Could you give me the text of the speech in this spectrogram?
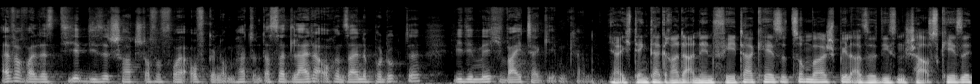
einfach weil das Tier diese Schadstoffe vorher aufgenommen hat und das halt leider auch in seine Produkte wie die Milch weitergeben kann. Ja, ich denke da gerade an den Feta-Käse zum Beispiel, also diesen Schafskäse,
